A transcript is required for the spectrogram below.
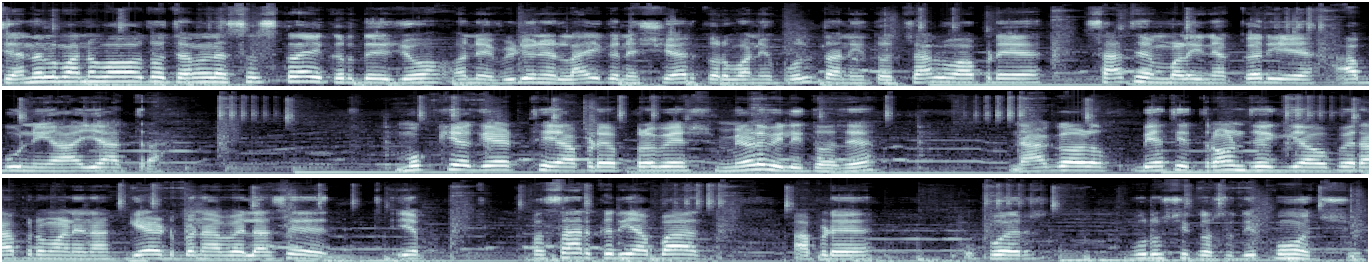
ચેનલમાં નવા હો તો ચેનલને સબસ્ક્રાઇબ કરી દેજો અને વિડીયોને લાઈક અને શેર કરવાની ભૂલતા નહીં. તો ચાલો આપણે સાથે મળીને કરીએ આબુની આ યાત્રા. મુખ્ય ગેટથી આપણે પ્રવેશ મેળવી લીધો છે. ને આગળ બેથી ત્રણ જગ્યા ઉપર આ પ્રમાણેના ગેટ બનાવેલા છે. એ પસાર કર્યા બાદ આપણે ઉપર ગુરુ શિખર સુધી પહોંચશું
